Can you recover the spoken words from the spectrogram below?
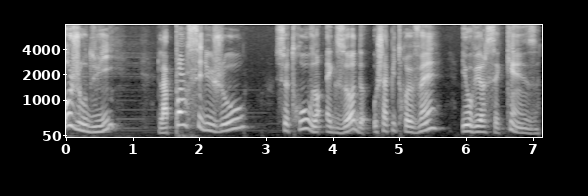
Aujourd'hui, la pensée du jour se trouve dans Exode au chapitre 20 et au verset 15.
